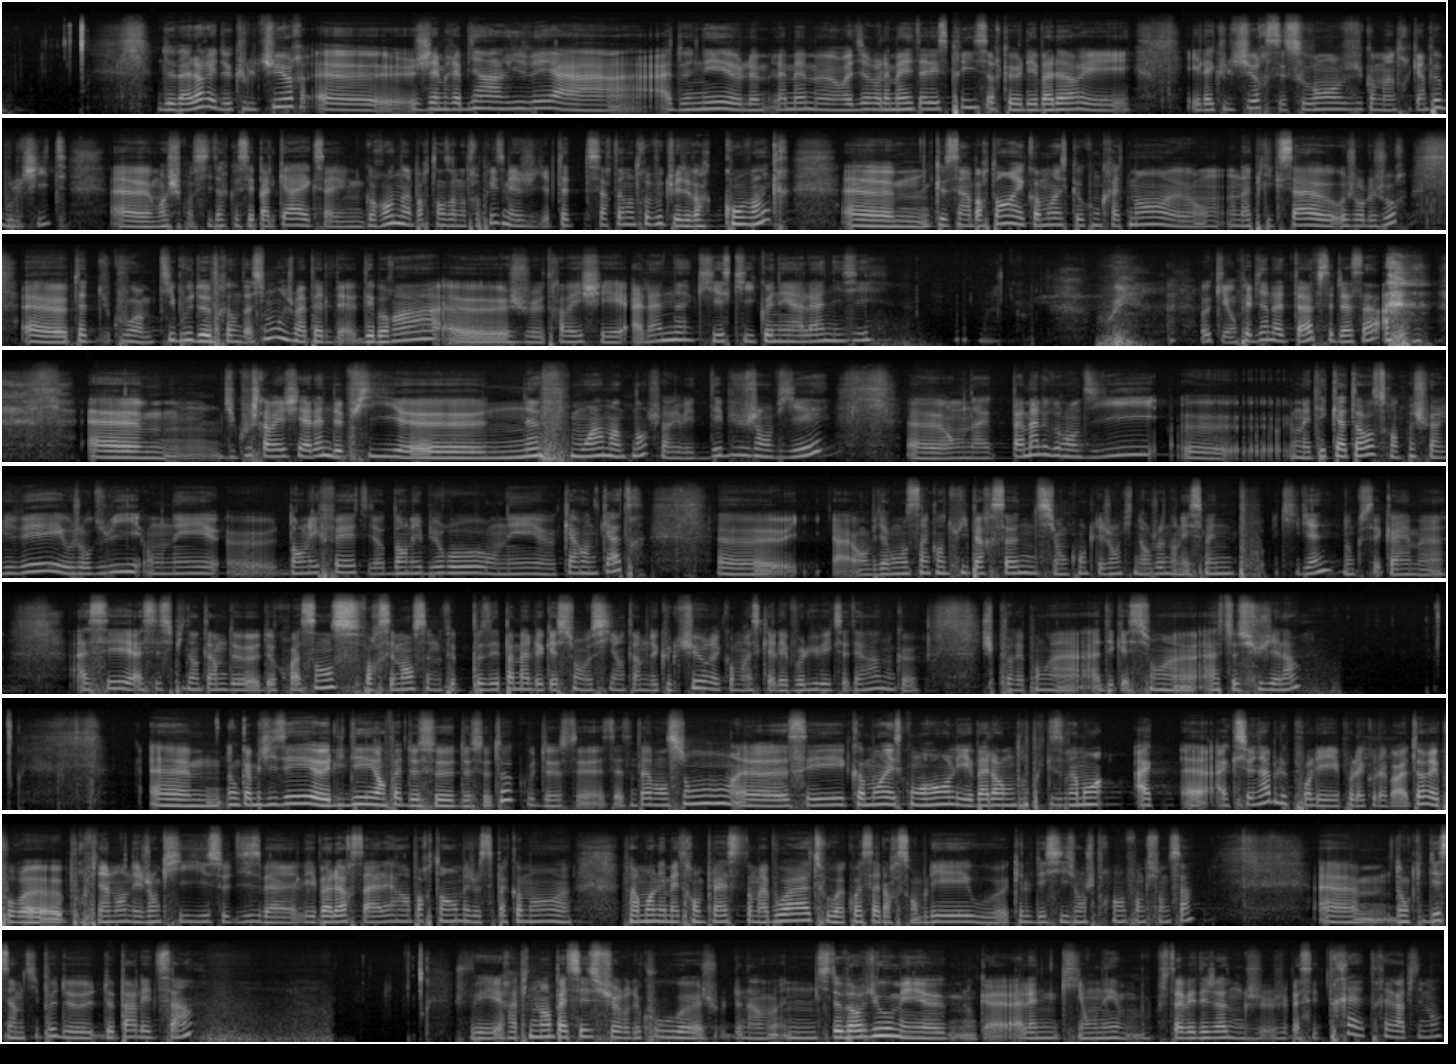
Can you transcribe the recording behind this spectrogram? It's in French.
de valeurs et de culture, euh, j'aimerais bien arriver à, donner la même, on va dire, la même état d'esprit, c'est-à-dire que les valeurs et, la culture, c'est souvent vu comme un truc un peu bullshit. Euh, moi, je considère que c'est pas le cas et que ça a une grande importance dans l'entreprise, mais il y a peut-être certains d'entre vous que je vais devoir convaincre euh, que c'est important et comment est-ce que concrètement on, applique ça au jour le jour. peut-être du coup un petit bout de présentation. Je m'appelle Déborah, je travaille chez Alan. Qui est-ce qui connaît Alan ici? Oui. Ok, on fait bien notre taf, c'est déjà ça. Euh, du coup, je travaille chez Allen depuis euh, 9 mois maintenant. Je suis arrivée début janvier. Euh, on a pas mal grandi. Euh, on était 14 quand moi je suis arrivée et aujourd'hui on est euh, dans les faits, c'est-à-dire dans les bureaux, on est 44. Il y a environ 58 personnes si on compte les gens qui nous rejoignent dans les semaines qui viennent. Donc c'est quand même assez, assez speed en termes de, croissance. Forcément, ça nous fait poser pas mal de questions aussi en termes de culture et comment est-ce qu'elle évolue, etc. Donc je peux répondre à des questions à ce sujet-là. Euh, donc, comme je disais, euh, l'idée en fait de ce, de ce talk ou de cette intervention, euh, c'est comment est-ce qu'on rend les valeurs d'entreprise vraiment actionnables pour les pour les collaborateurs et pour pour finalement des gens qui se disent bah, les valeurs ça a l'air important, mais je ne sais pas comment vraiment les mettre en place dans ma boîte ou à quoi ça leur ressemblait ou quelles décisions je prends en fonction de ça. donc l'idée c'est un petit peu de, de parler de ça. Je vais rapidement passer sur, du coup, euh, je vous donne une petite overview, mais euh, donc Alan, qui on est, vous savez déjà, donc je, vais passer très très rapidement.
